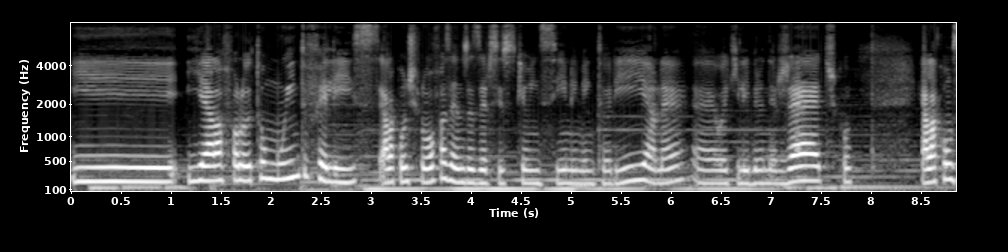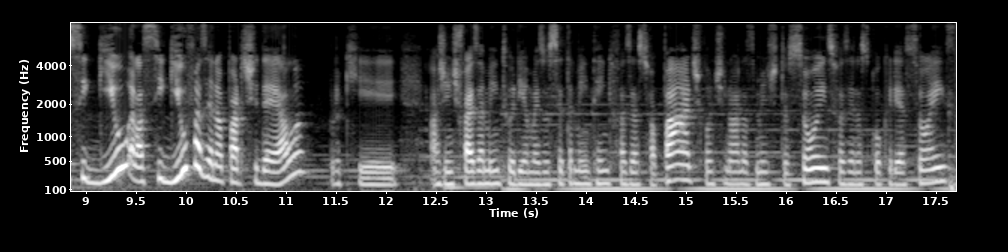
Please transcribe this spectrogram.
E, e ela falou: Eu tô muito feliz. Ela continuou fazendo os exercícios que eu ensino em mentoria, né? É, o equilíbrio energético. Ela conseguiu, ela seguiu fazendo a parte dela, porque a gente faz a mentoria, mas você também tem que fazer a sua parte, continuar nas meditações, fazendo as cocriações.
